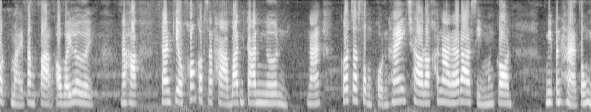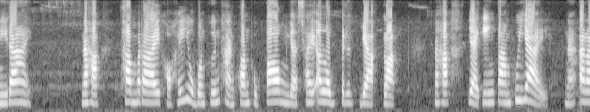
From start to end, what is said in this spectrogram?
กฎหมายต่างๆ เอาไว้เลยนะคะ การเกี่ยวข้องกับสถาบันการเงินนะก็จะส่งผลให้ชาวลัคนาและราศีมังกรมีปัญหาตรงนี้ได้นะคะทำอะไรขอให้อยู่บนพื้นฐานความถูกต้อง อย่าใช้อารมณ์เป็นอย่าหลักนะคะ อย่าอิงตามผู้ใหญ่นะอะไร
